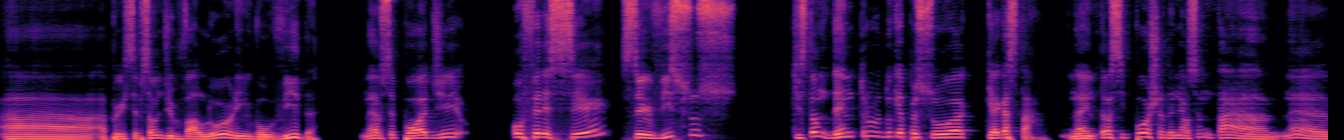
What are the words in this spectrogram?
a, a percepção de valor envolvida, né, você pode oferecer serviços que estão dentro do que a pessoa quer gastar, né? Então assim, poxa, Daniel, você não tá, né,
